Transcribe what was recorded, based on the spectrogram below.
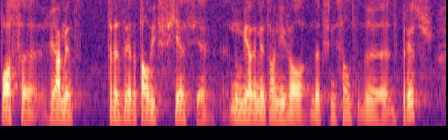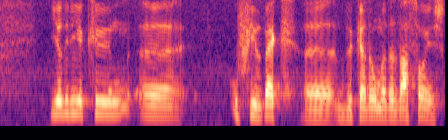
possa realmente trazer a tal eficiência, nomeadamente ao nível da definição de, de preços. E eu diria que o feedback uh, de cada uma das ações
